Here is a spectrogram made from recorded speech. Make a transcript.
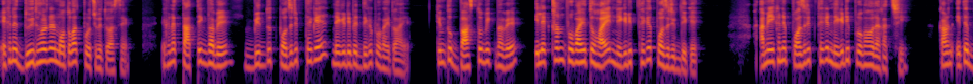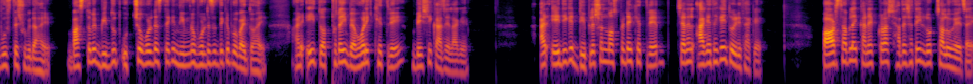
এখানে দুই ধরনের মতবাদ প্রচলিত আছে। এখানে তাত্ত্বিকভাবে বিদ্যুৎ পজিটিভ থেকে নেগেটিভের দিকে প্রবাহিত হয়। কিন্তু বাস্তবিকভাবে ইলেকট্রন প্রবাহিত হয় নেগেটিভ থেকে পজিটিভ দিকে। আমি এখানে পজিটিভ থেকে নেগেটিভ প্রবাহ দেখাচ্ছি, কারণ এতে বুঝতে সুবিধা হয়। বাস্তবে বিদ্যুৎ উচ্চ ভোল্টেজ থেকে নিম্ন ভোল্টেজের দিকে প্রবাহিত হয়, আর এই তথ্যটাই ব্যবহারিক ক্ষেত্রে বেশি কাজে লাগে। আর এইদিকে ডিপ্লেশন মসফেটের ক্ষেত্রে চ্যানেল আগে থেকেই তৈরি থাকে। পাওয়ার সাপ্লাই কানেক্ট করার সাথে সাথেই লোড চালু হয়ে যায়,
